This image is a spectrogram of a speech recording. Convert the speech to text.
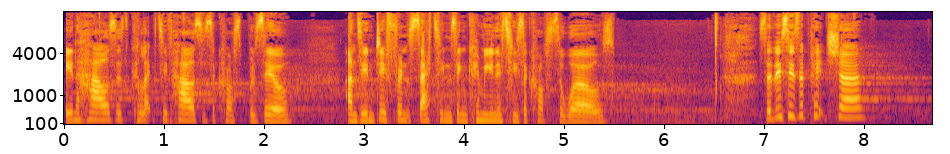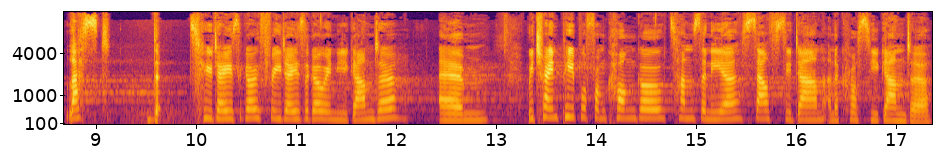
in houses, collective houses across Brazil, and in different settings in communities across the world. So, this is a picture last two days ago, three days ago in Uganda. Um, we trained people from Congo, Tanzania, South Sudan, and across Uganda.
